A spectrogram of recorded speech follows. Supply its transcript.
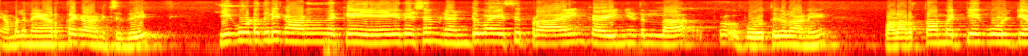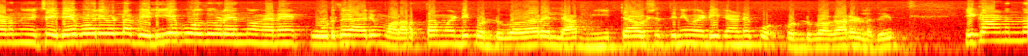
നമ്മൾ നേരത്തെ കാണിച്ചത്. ഈ കൂട്ടത്തിൽ കാണുന്നതൊക്കെ ഏകദേശം രണ്ട് വയസ്സ് പ്രായം കഴിഞ്ഞിട്ടുള്ള പോത്തുകളാണ്. വളർത്താൻ പറ്റിയ ക്വാളിറ്റി ആണെന്ന് ചോദിച്ചാൽ ഇതേപോലെയുള്ള വലിയ പോത്തുകളെയൊന്നും അങ്ങനെ കൂടുതൽ ആരും വളർത്താൻ വേണ്ടി കൊണ്ടുപോകാറില്ല. മീറ്റ് ആവശ്യത്തിന് വേണ്ടിയിട്ടാണ് കൊണ്ടുപോകാറുള്ളത്. ഈ കാണുന്ന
